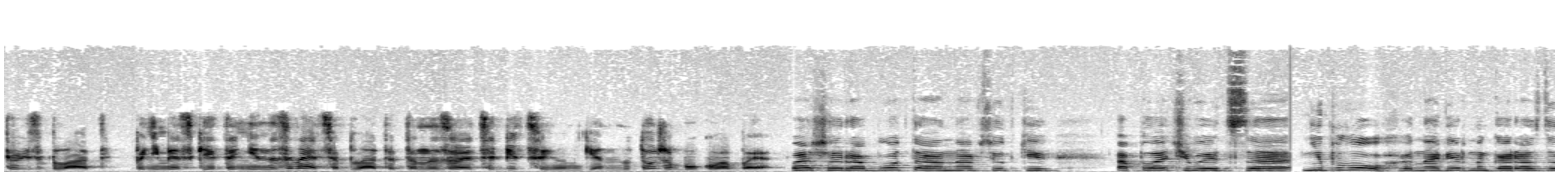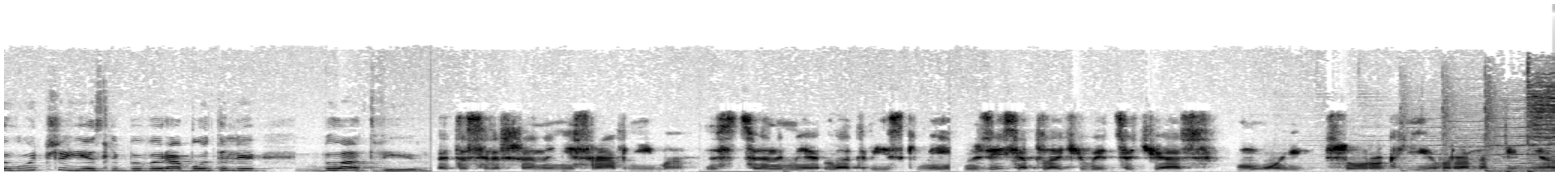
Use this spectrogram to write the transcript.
то есть блат. По-немецки это не называется блат, это называется бицинген, но тоже буква Б. Ваша работа, она все-таки оплачивается неплохо, наверное, гораздо лучше, если бы вы работали в Латвии. Это совершенно несравнимо с ценами латвийскими. Но здесь оплачивается час мой, 40 евро, например.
